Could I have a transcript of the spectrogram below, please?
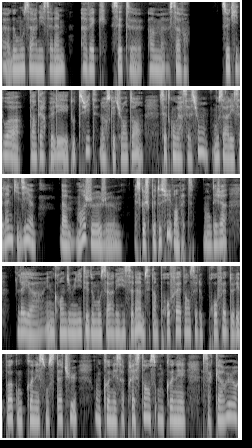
euh, de Moussa salam avec cet euh, homme savant. Ce qui doit t'interpeller tout de suite lorsque tu entends cette conversation, Moussa salam qui dit, bah, moi, je, je, est-ce que je peux te suivre, en fait? Donc déjà, Là, il y a une grande humilité de Moussa alayhi salam. C'est un prophète, hein, c'est le prophète de l'époque. On connaît son statut, on connaît sa prestance, on connaît sa carrure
